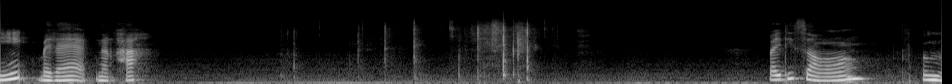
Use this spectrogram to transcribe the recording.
นี้ใบแรกนะคะ ใบที่สองเออ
